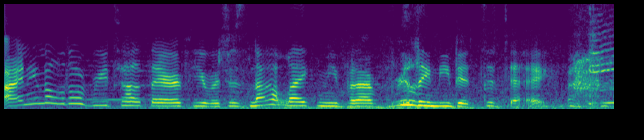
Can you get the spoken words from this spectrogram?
I need a little retail therapy, which is not like me, but I really need it today.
